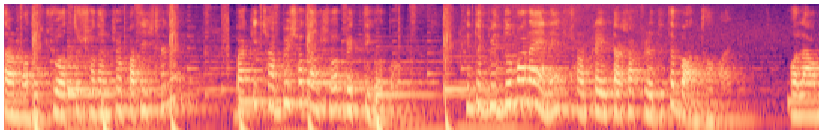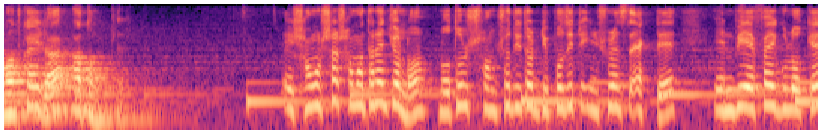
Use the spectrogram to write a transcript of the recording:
তার মধ্যে চুয়াত্তর শতাংশ প্রাতিষ্ঠানিক, বাকি ছাব্বিশ শতাংশ ব্যক্তিগত। কিন্তু বিদ্যমান আইনে সরকার এই টাকা ফেরত দিতে বাধ্য হয়, ফলে আমানতকারীরা আতঙ্কে। এই সমস্যার সমাধানের জন্য নতুন সংশোধিত ডিপোজিট ইন্স্যুরেন্স অ্যাক্টে এনবিএফআইগুলোকে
